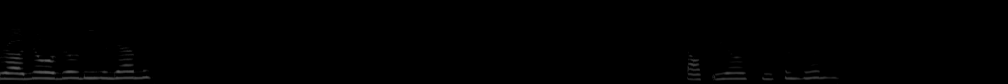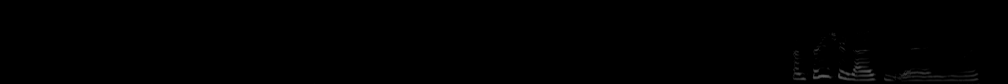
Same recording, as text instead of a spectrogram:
Bruh, no abilities again. Doppio, King Crimson. I'm pretty sure that isn't rare anymore.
